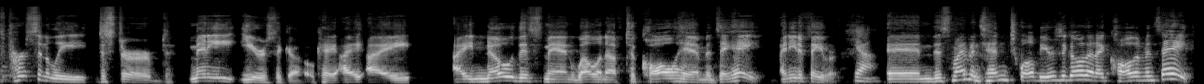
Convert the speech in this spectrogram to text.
Personally disturbed many years ago. Okay, I I I know this man well enough to call him and say, "Hey, I need a favor." Yeah. And this might have been 10, 12 years ago that I called him and say, "Hey,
